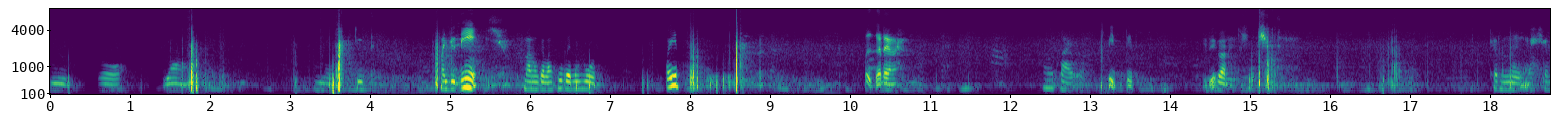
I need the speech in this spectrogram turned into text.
นี่รอย่างมันจุดนอยู่นี่ มันกำลังขึ้นไปด้านบนปิดเปิดก็ได้นะไม่ไป ปิดปิด ไว้ก่อนชิบชิบแคมหนึ่งไหมแคม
